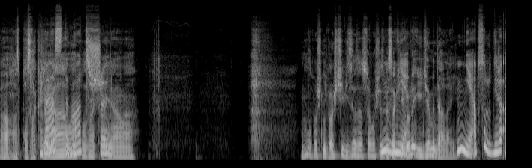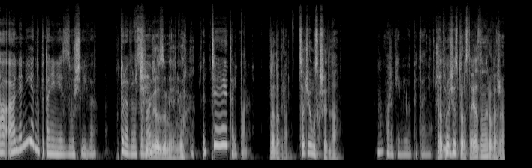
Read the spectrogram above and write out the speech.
O, pozaklejała, Raz, dwa, pozaklejała. No, złośliwości widzę, zaczęło się z wysokiej Nie. rury i idziemy dalej. Nie, absolutnie. A, a ani jedno pytanie nie jest złośliwe. Które W czyim wylosowałeś? rozumieniu? Czytaj pan. No dobra, co cię uskrzydla? No patrz, jakie miłe pytanie. Trzy No odpowiedź jest prosta, jazda na rowerze.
